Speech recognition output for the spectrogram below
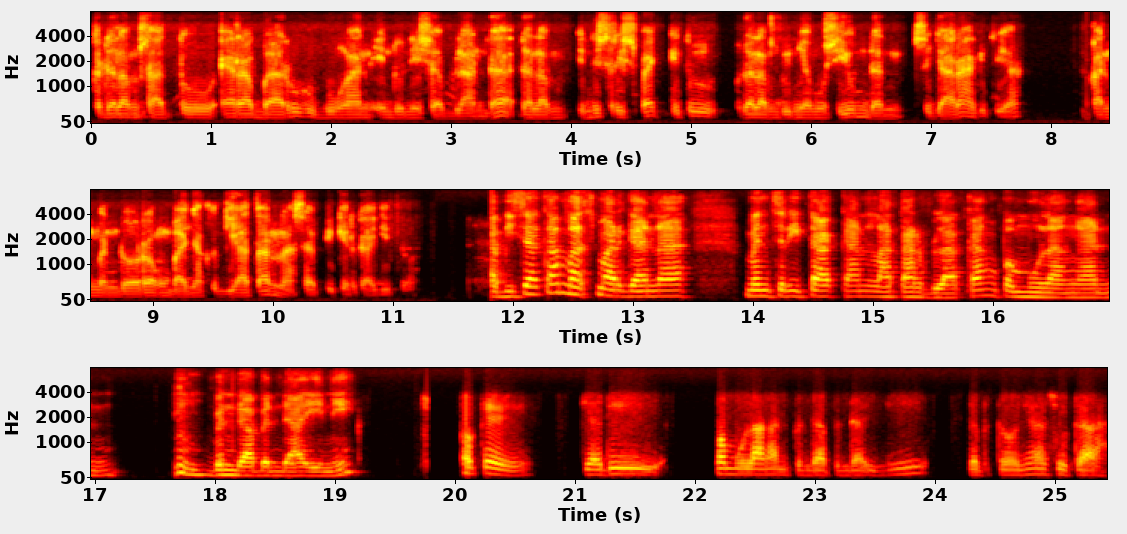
ke dalam satu era baru hubungan Indonesia Belanda dalam in this respect itu dalam dunia museum dan sejarah gitu ya akan mendorong banyak kegiatan lah saya pikir kayak gitu. Bisakah Mas Margana menceritakan latar belakang pemulangan benda-benda ini? Oke, jadi pemulangan benda-benda ini sebetulnya sudah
